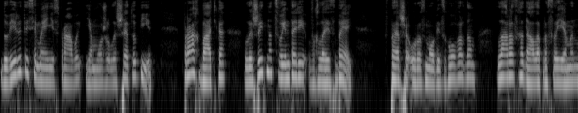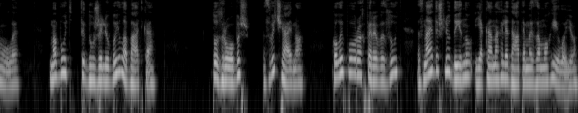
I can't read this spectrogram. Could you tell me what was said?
Довірити сімейні справи я можу лише тобі. Прах батька лежить на цвинтарі в Глейсбей. Вперше у розмові з Говардом Лара згадала про своє минуле. Мабуть, ти дуже любила батька? То зробиш? Звичайно. Коли порох перевезуть, знайдеш людину, яка наглядатиме за могилою.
